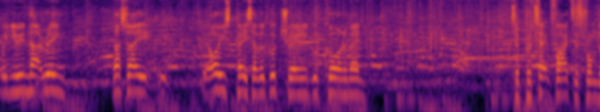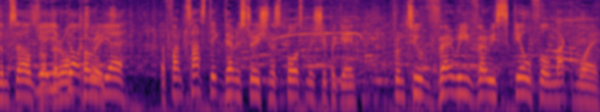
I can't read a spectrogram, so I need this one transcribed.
when you're in that ring, that's why it, it always pays to have a good trainer, good cornerman. to protect fighters from themselves, Yeah, from their own got courage. to. Yeah, A fantastic demonstration of sportsmanship again from two very, very skillful nak muay.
